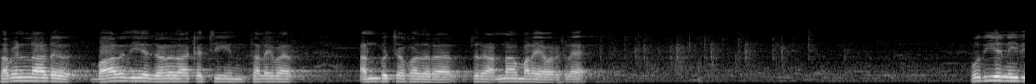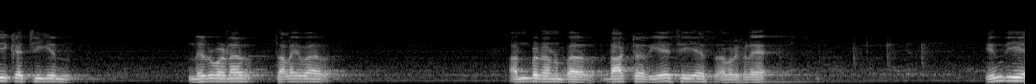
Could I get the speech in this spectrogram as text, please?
தமிழ்நாடு பாரதிய ஜனதா கட்சியின் தலைவர் அன்பு சகோதரர் திரு அண்ணாமலை அவர்களே புதிய நீதி கட்சியின் நிறுவனர் தலைவர் அன்பு நண்பர் டாக்டர் ஏசிஎஸ் அவர்களே இந்திய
